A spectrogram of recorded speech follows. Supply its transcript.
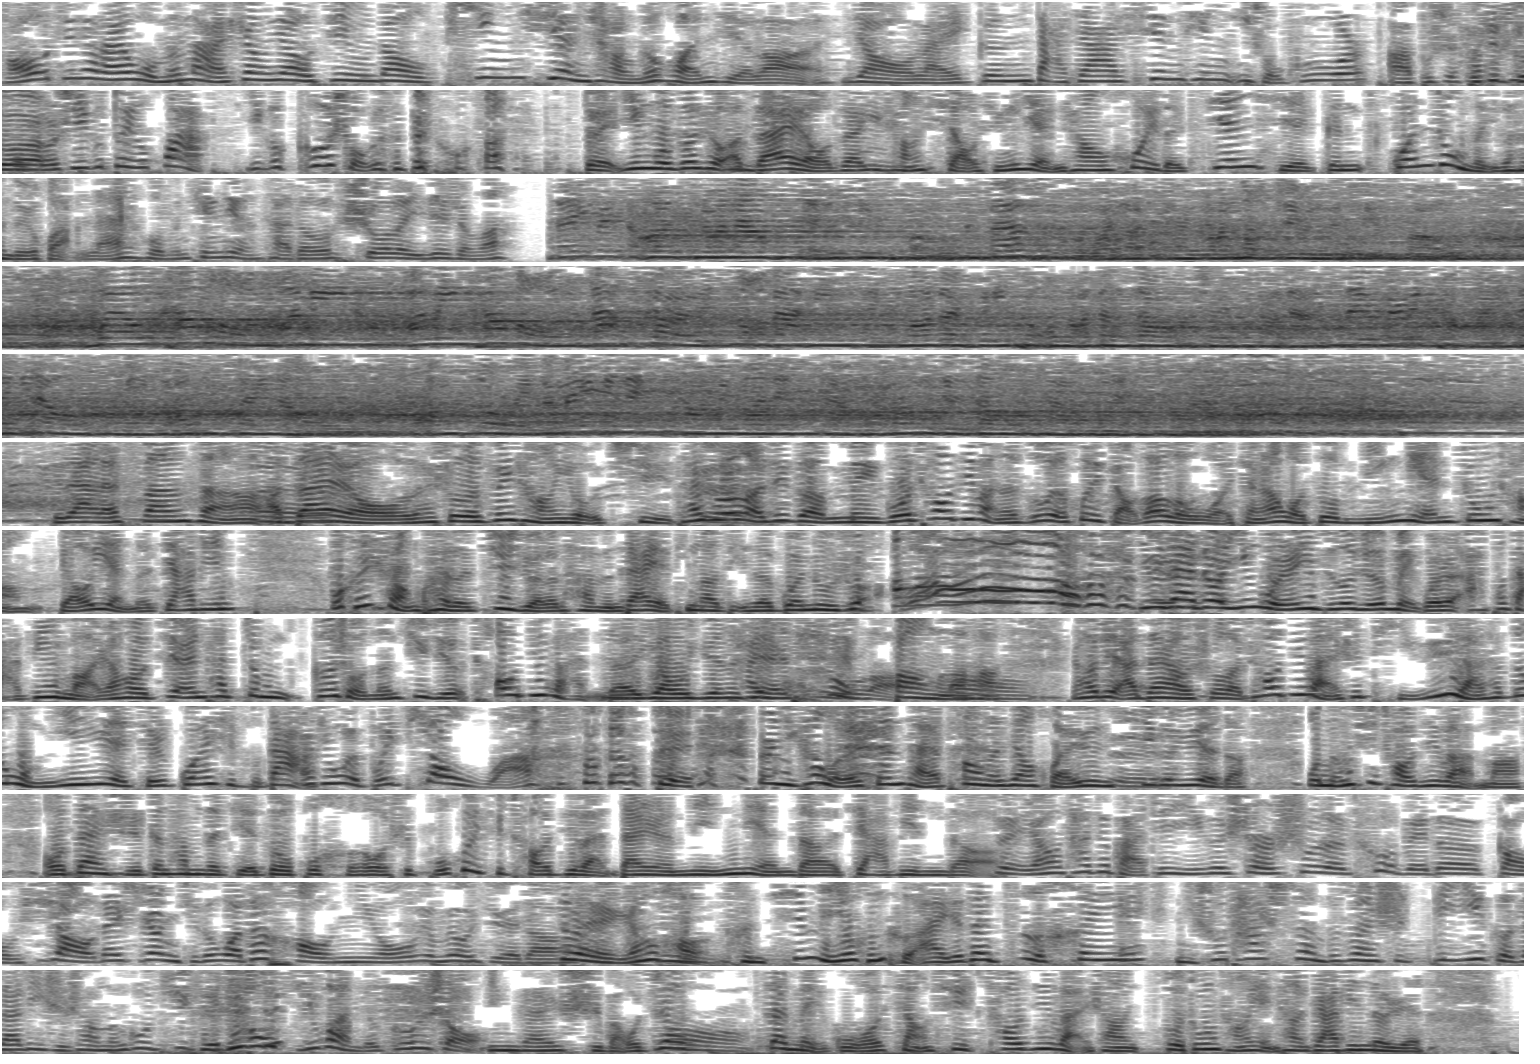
好，接下来我们马上要进入到听现场的环节了，要来跟大家先听一首歌啊，不是不是歌，是一个对话，一个歌手的对话。对，英国歌手 Adele 在一场小型演唱会的间歇跟观众的一段对话，来，我们听听他都说了一些什么。给大家来翻翻啊，Adele，他说的非常有趣。他说了，这个美国超级碗的组委会找到了我，想让我做明年中场表演的嘉宾，我很爽快的拒绝了他们。大家也听到底下的观众说啊。因为大家知道英国人一直都觉得美国人啊不咋地嘛，然后既然他这么歌手能拒绝超级碗的邀约，那真是太棒了哈。然后这阿黛要说了，超级碗是体育啊，它跟我们音乐其实关系不大，而且我也不会跳舞啊。对，就是你看我的身材胖的像怀孕七个月的，我能去超级碗吗？我暂时跟他们的节奏不合，我是不会去超级碗担任明年的嘉宾的。对，然后他就把这一个事儿说的特别的搞笑，但是让你觉得哇，他好牛，有没有觉得？对，然后好很亲民又很可爱，又在自黑。哎，你说他算不算是第一个在历史上能够拒绝超级碗的歌手？应该是吧。我知道，在美国想去超级晚上做中场演唱嘉宾的人。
